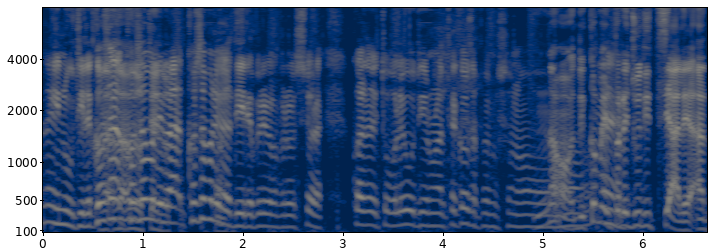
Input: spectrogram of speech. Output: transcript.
so. È inutile. Cosa, cosa voleva, cosa voleva Eh. dire prima, professore? Quando ha detto volevo dire un'altra cosa, poi mi sono. No, di come il Eh. pregiudiziale. ah,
